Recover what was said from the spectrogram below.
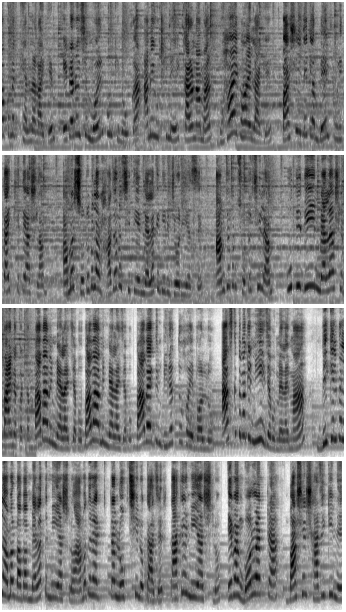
রকমের খেলনার আইটেম এটা রয়েছে ময়ূরপঙ্খী নৌকা। আমি উঠিনি, কারণ আমার ভয় ভয় লাগে। পাশেই দেখলাম বেলপুরি, তাই খেতে আসলাম। আমার ছোটবেলার হাজারো স্মৃতি এই মেলাকে ঘিরে জড়িয়ে আছে। আমি যখন ছোট ছিলাম, প্রতিদিন মেলা আসলে বায়না করতাম, বাবা, আমি মেলায় যাব, বাবা, আমি মেলায় যাব। বাবা একদিন বিরক্ত হয়ে বলল, আজকে তোমাকে নিয়ে যাব মেলায়, মা। বিকেল বেলা আমার বাবা মেলাতে নিয়ে আসলো। আমাদের একটা লোক ছিল কাজের, তাকেও নিয়ে আসলো এবং বড় একটা বাঁশের সাজি কিনে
